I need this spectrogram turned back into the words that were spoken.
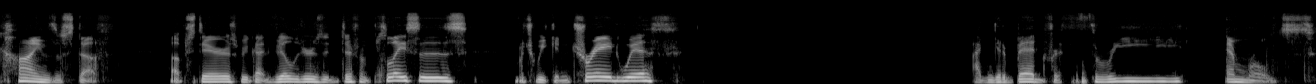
kinds of stuff. Upstairs, we've got villagers at different places, which we can trade with. I can get a bed for three emeralds.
